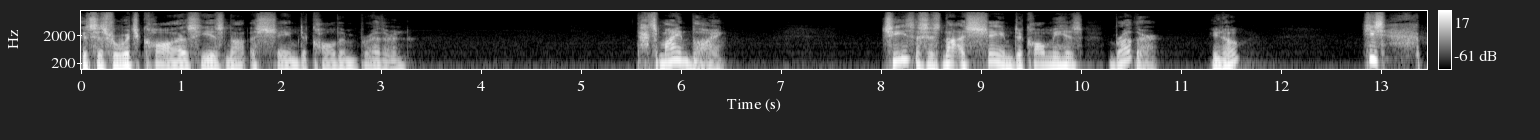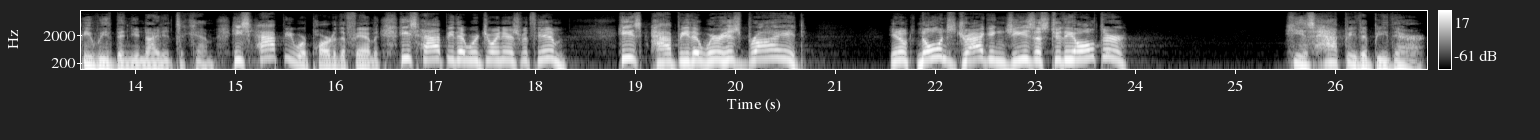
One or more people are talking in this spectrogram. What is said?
It says, For which cause he is not ashamed to call them brethren. That's mind blowing. Jesus is not ashamed to call me his brother, you know? He's happy we've been united to him. He's happy we're part of the family. He's happy that we're joint heirs with him. He's happy that we're his bride. You know, no one's dragging Jesus to the altar. He is happy to be there.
